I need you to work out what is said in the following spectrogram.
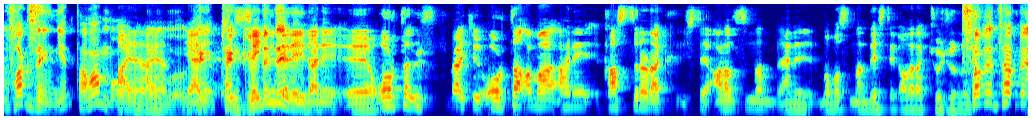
ufak zengin tamam mı? O- Aynen aynen. o- Yani ten- zengin dedi. de değil hani e, orta üst belki orta ama hani kastırarak işte anasından yani babasından destek alarak çocuğunu. Tabii tabii.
